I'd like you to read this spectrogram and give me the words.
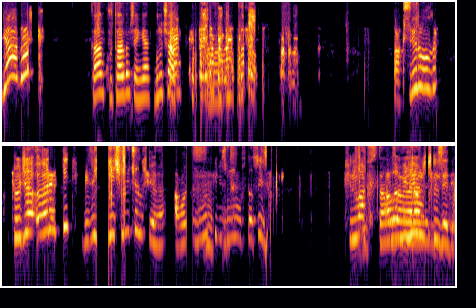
Ya bak. Tamam kurtardım seni gel. Bunu çal. Tamam. Bak sinir oldum. Çocuğa öğrettik. Bizi geçmeye çalışıyor ya. Ama diyor ki biz bunun ustasıyız. Şimdi bak Ustamızla alabiliyor öğrendik. musunuz dedi.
